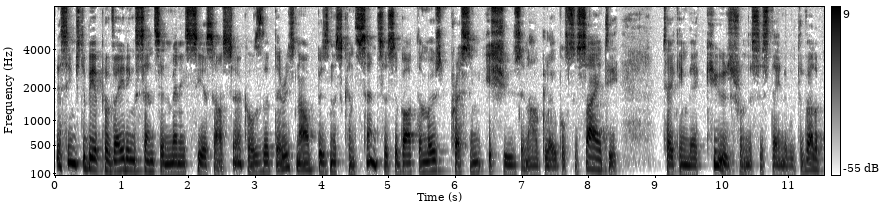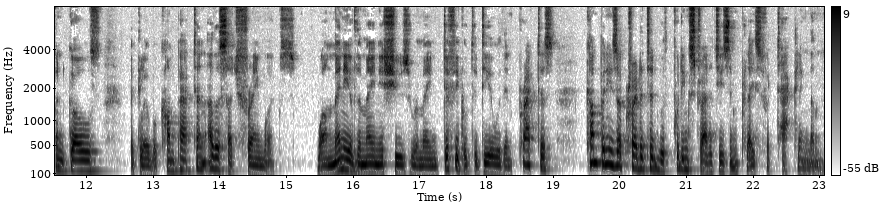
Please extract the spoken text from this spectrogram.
There seems to be a pervading sense in many CSR circles that there is now business consensus about the most pressing issues in our global society, taking their cues from the Sustainable Development Goals, the Global Compact, and other such frameworks. While many of the main issues remain difficult to deal with in practice, companies are credited with putting strategies in place for tackling them.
